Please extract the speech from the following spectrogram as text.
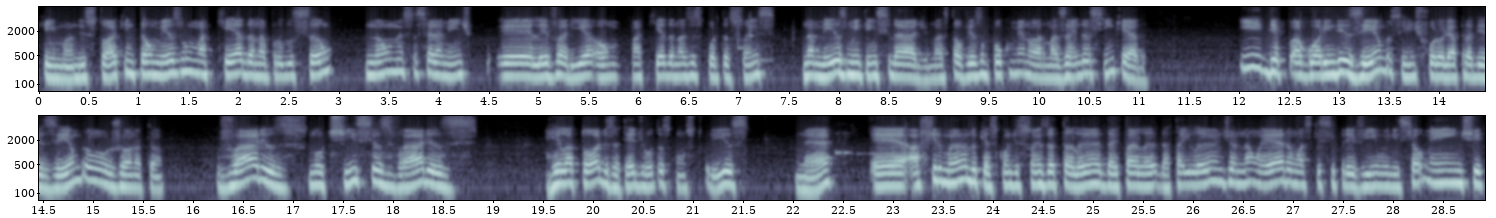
queimando estoque, então, mesmo uma queda na produção não necessariamente é, levaria a uma queda nas exportações na mesma intensidade, mas talvez um pouco menor, mas ainda assim queda. E de, agora em dezembro, se a gente for olhar para dezembro, Jonathan, várias notícias, vários relatórios até de outras consultorias, né, é, afirmando que as condições da, Tailândia, da, da Tailândia não eram as que se previam inicialmente,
